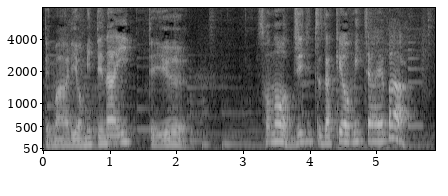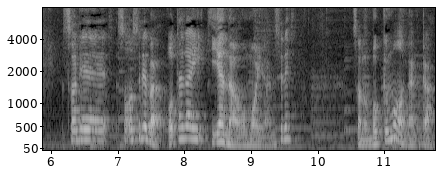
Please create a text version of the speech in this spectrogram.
て周りを見てないっていうその事実だけを見ちゃえばそれそうすればお互い嫌な思いなんですね。その僕もなんか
